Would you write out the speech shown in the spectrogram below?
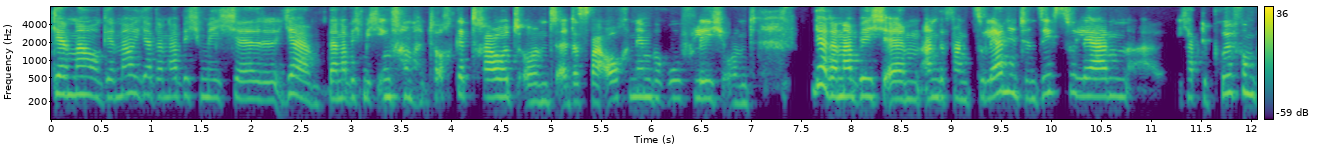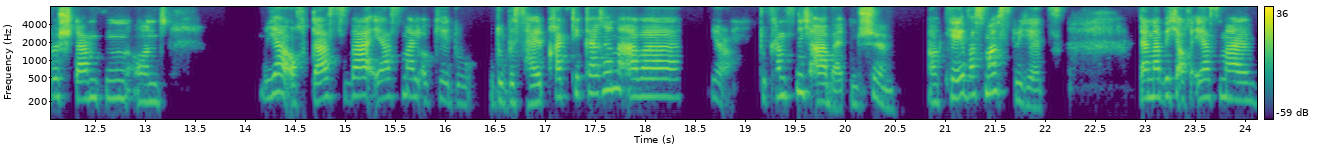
Genau, genau. Ja, dann habe ich mich, äh, ja, dann habe ich mich irgendwann mal doch getraut und äh, das war auch nebenberuflich und ja, dann habe ich ähm, angefangen zu lernen, intensiv zu lernen. Ich habe die Prüfung bestanden und ja, auch das war erstmal, okay, du, du bist Heilpraktikerin, aber ja, du kannst nicht arbeiten. Schön. Okay, was machst du jetzt? Dann habe ich auch erstmal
